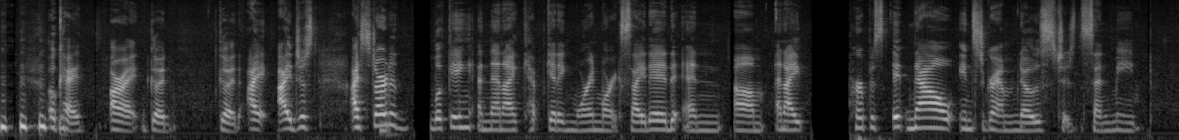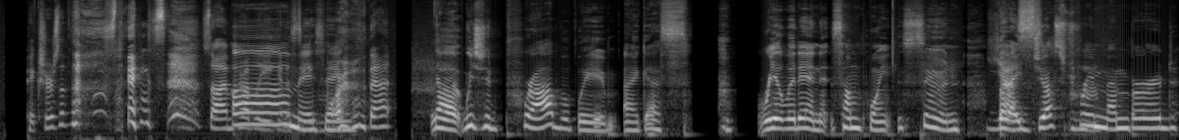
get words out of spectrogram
okay. All right. Good. Good. I I just I started looking and then I kept getting more and more excited and um and I purpose it now Instagram knows to send me pictures of those things. So I'm probably going to see more of that. Uh, we should probably, I guess, reel it in at some point soon. But I Yes. just Mhm. remembered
